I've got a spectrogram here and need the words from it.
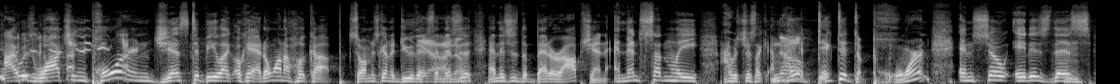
I was watching porn just to be like, okay, I don't want to hook up, so I'm just going to do this, Yeah, and this is and this is the better option. And then suddenly I was just like, am I addicted to porn? And so it is this Hmm.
